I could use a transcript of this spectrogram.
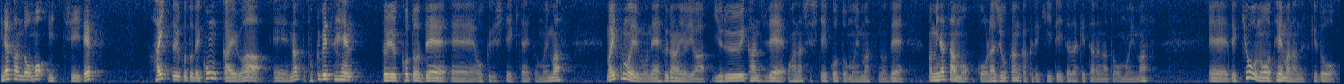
皆さんどうもリッチーです。はいということで今回は、えーなんと特別編ということで、えーお送りしていきたいと思います。まあいつもよりもね普段よりはゆるい感じでお話ししていこうと思いますので、まあ、皆さんもこうラジオ感覚で聞いていただけたらなと思います、えーで今日のテーマなんですけど、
